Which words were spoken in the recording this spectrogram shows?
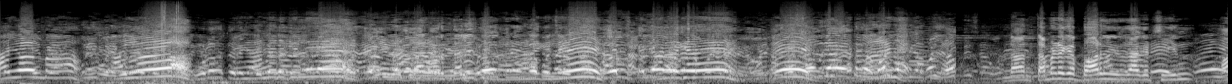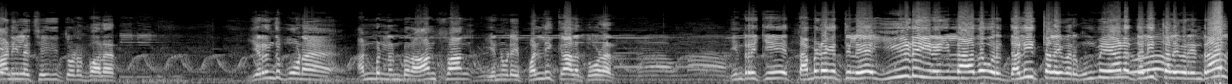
ஐயோ அம்மா. ஐயோ. அண்ணனுக்கு இல்லையே அண்ணனுக்கு இல்லையே அண்ணனுக்கு ஏய், நான் தமிழக பாரதிய ஜனதா கட்சியின் மாநில செய்தி தொடர்பாளர். இறந்து போன அன்பு நண்பர் ஆன்சாங் என்னுடைய பள்ளிக்கால தோழர். இன்றைக்கு தமிழகத்திலே ஈடு இணையில்லாத ஒரு தலித் தலைவர் உண்மையான தலித் தலைவர் என்றால்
